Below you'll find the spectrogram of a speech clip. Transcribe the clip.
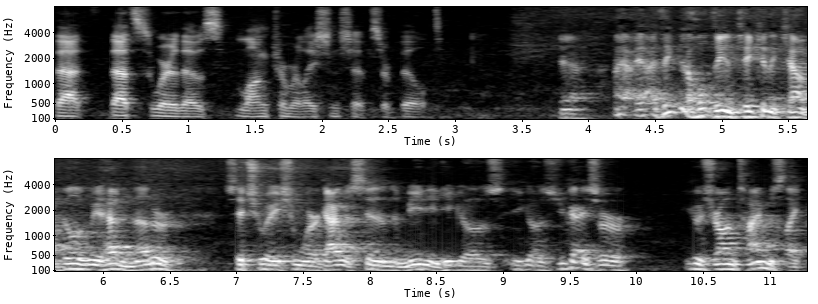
That that's where those long term relationships are built. Yeah, I, I think the whole thing of taking accountability. We had another situation where a guy was sitting in the meeting. He goes, he goes, you guys are, he goes, your on time is like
